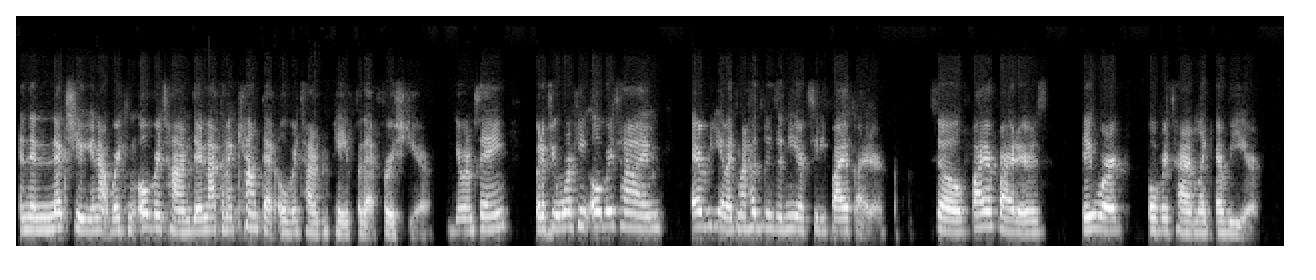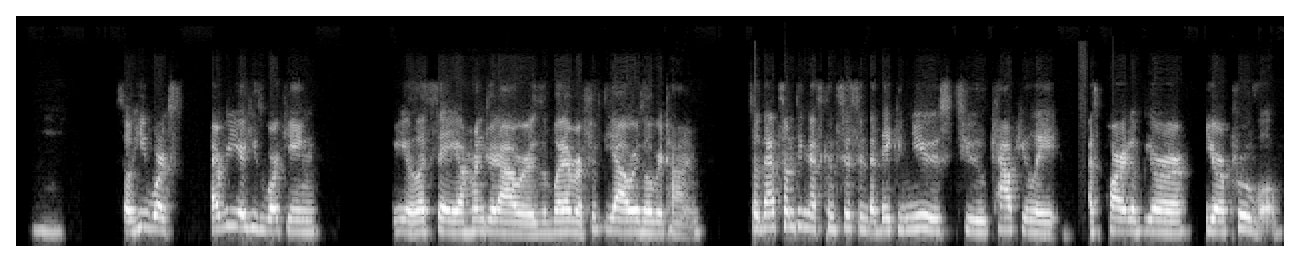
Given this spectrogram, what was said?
and then next year you're not working overtime they're not going to count that overtime pay for that first year you know what i'm saying but if you're working overtime every year like my husband's a new york city firefighter so firefighters they work overtime like every year mm. so he works every year he's working you know, let's say 100 hours, whatever, 50 hours overtime. So that's something that's consistent that they can use to calculate as part of your your approval.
